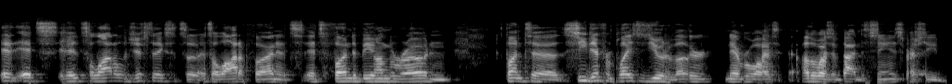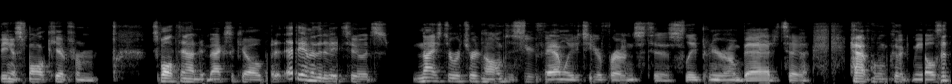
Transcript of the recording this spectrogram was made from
it, it's it's a lot of logistics. It's a it's a lot of fun. It's it's fun to be on the road and fun to see different places you would have other never otherwise otherwise have gotten to see, especially being a small kid from small town New Mexico. But at the end of the day, too, it's nice to return home to see your family, to see your friends, to sleep in your own bed, to have home cooked meals. It,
